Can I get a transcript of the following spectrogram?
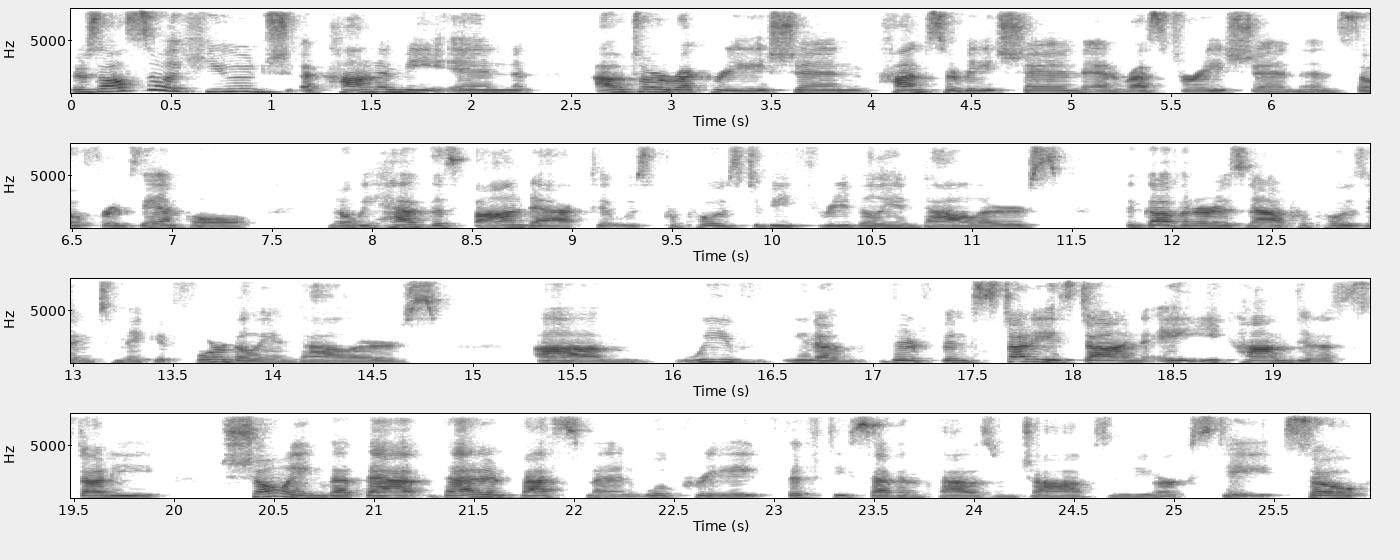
there's also a huge economy in outdoor recreation, conservation, and restoration. And so, for example, you know, we have this bond act. It was proposed to be three billion dollars. The governor is now proposing to make it four billion dollars. Um, we've, you know, there's been studies done. AECOM did a study showing that that that investment will create 57,000 jobs in New York State. So,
